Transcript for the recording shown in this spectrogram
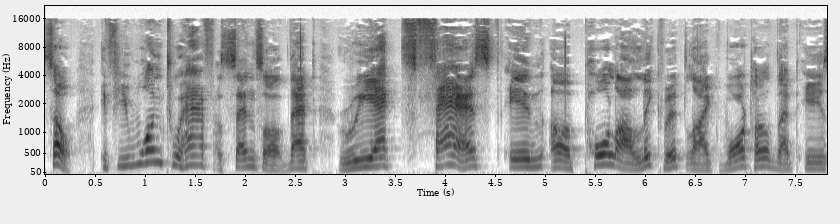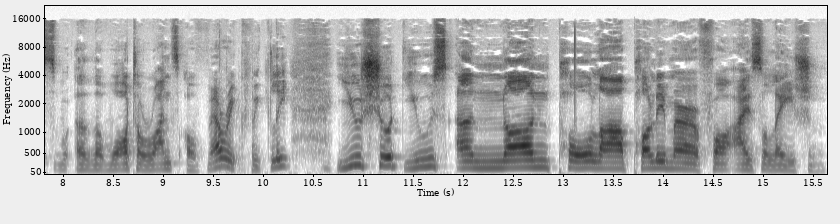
So, if you want to have a sensor that reacts fast in a polar liquid like water, that is, uh, the water runs off very quickly, you should use a non-polar polymer for isolation.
